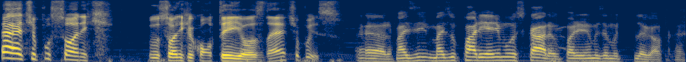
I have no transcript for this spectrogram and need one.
É, tipo o Sonic. O Sonic com Tails, né? Tipo isso. Era. Mas, mas o Party Animals, cara, o Party Animals é muito legal, cara.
